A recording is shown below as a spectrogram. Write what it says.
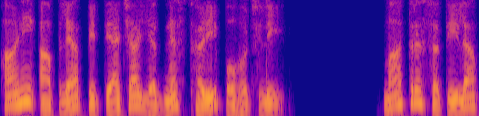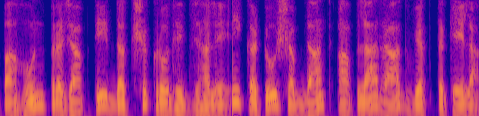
आणि आपल्या पित्याच्या यज्ञस्थळी पोहोचली. मात्र सतीला पाहून प्रजापती दक्ष क्रोधित झाले कटू शब्दांत आपला राग व्यक्त केला.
